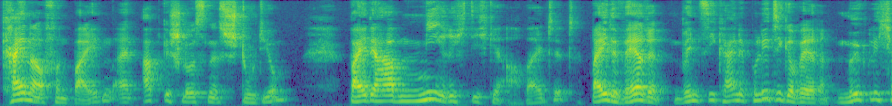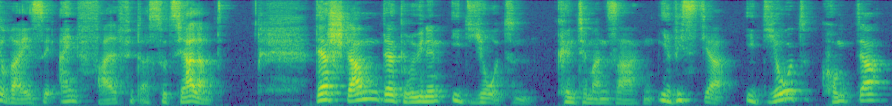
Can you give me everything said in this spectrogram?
keiner von beiden ein abgeschlossenes Studium, beide haben nie richtig gearbeitet, beide wären, wenn sie keine Politiker wären, möglicherweise ein Fall für das Sozialamt. Der Stamm der grünen Idioten, könnte man sagen. Ihr wisst ja, Idiot kommt ja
